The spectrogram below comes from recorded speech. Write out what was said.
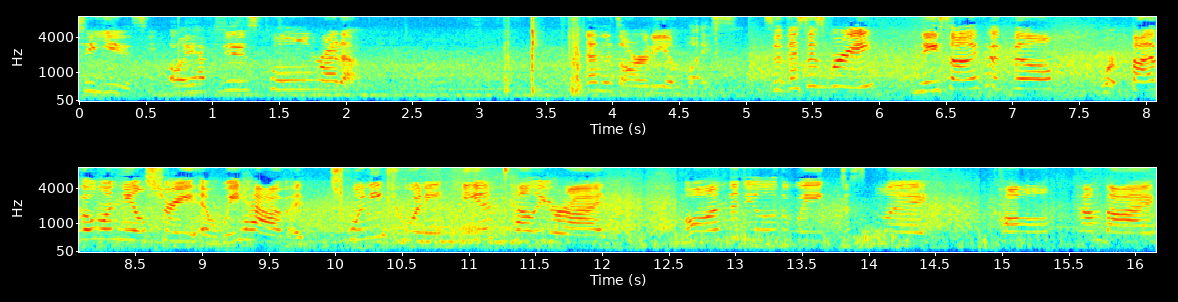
to use. All you have to do is pull right up. And it's already in place. So this is Bree, Nissan Cookeville. We're at 501 Neal Street and we have a 2020 Kia Telluride on the deal of the week display. Call, come by,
